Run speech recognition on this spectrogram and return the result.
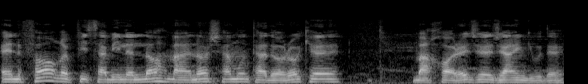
انفاق فی سبیل الله معناش همون تدارک مخارج جنگ بوده.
